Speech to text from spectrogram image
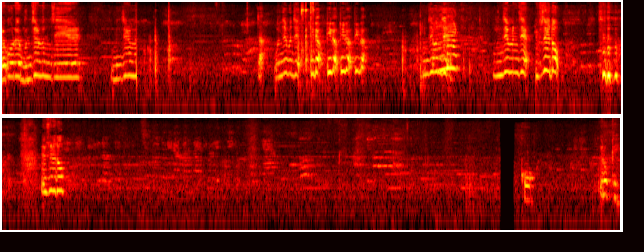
얼굴에 문질문질, 문질문질. 자, 문질문질. 비벼, 비벼, 비벼, 비벼. 문질문질. 엄마 문질문질. 입술도. 입술도. 고. 이렇게.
